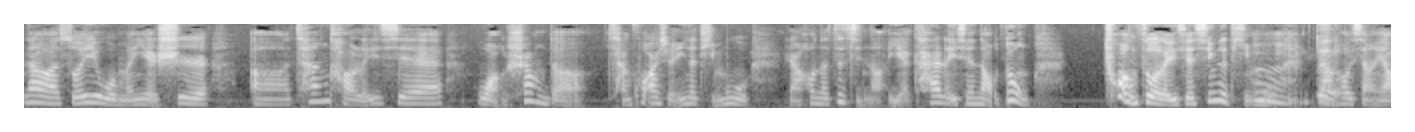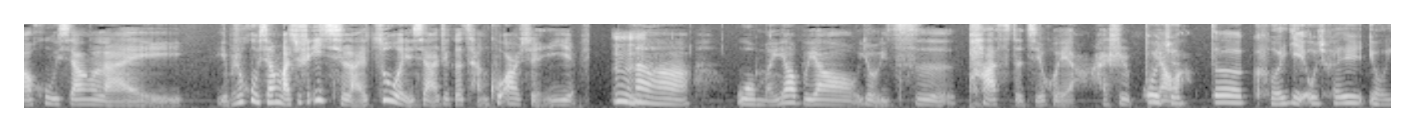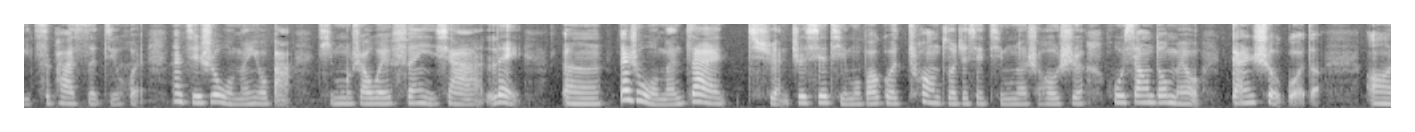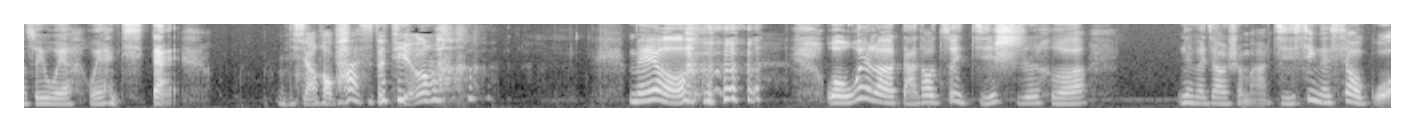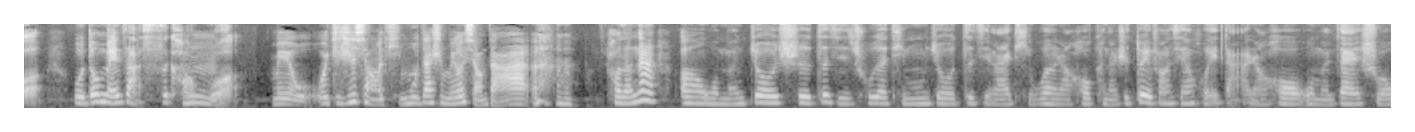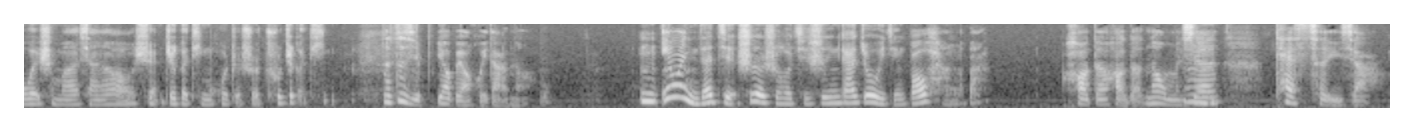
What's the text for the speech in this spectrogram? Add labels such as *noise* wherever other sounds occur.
那所以，我们也是呃参考了一些网上的残酷二选一的题目，然后呢，自己呢也开了一些脑洞，创作了一些新的题目，然后想要互相来，也不是互相吧，就是一起来做一下这个残酷二选一。嗯，那我们要不要有一次 pass 的机会呀？还是不要啊？的可以，我可以有一次 pass 的机会。那其实我们有把题目稍微分一下类，嗯，但是我们在选这些题目，包括创作这些题目的时候，是互相都没有干涉过的，嗯，所以我也我也很期待。你想好 pass 的题了吗？*laughs* 没有，*laughs* 我为了达到最及时和那个叫什么即兴的效果。我都没咋思考过，没有，我只是想了题目，但是没有想答案。*laughs* 好的，那嗯，我们就是自己出的题目就自己来提问，然后可能是对方先回答，然后我们再说为什么想要选这个题目，或者说出这个题目。那自己要不要回答呢？嗯，因为你在解释的时候，其实应该就已经包含了吧。好的，好的，那我们先 test 一下。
